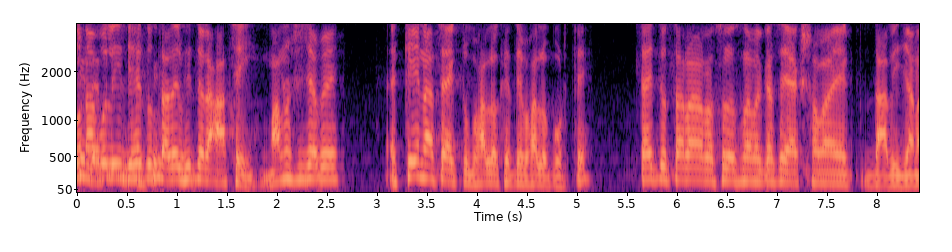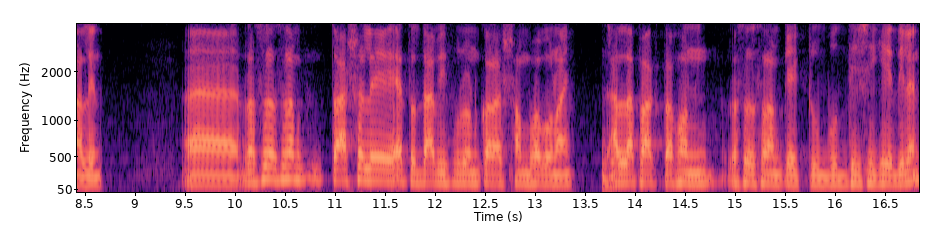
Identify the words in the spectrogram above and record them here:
গুণাবলী যেহেতু তাদের ভিতরে আছেই মানুষ হিসাবে কে না চায় একটু ভালো খেতে ভালো পড়তে? তাই তো তারা রসুল্লাহ সাল্লামের কাছে এক সময় দাবি জানালেন। রসুল্লাহ সাল্লাম তো আসলে এত দাবি পূরণ করা সম্ভব নয়। আল্লাহ পাক তখন রসুল্লাহ সাল্লামকে একটু বুদ্ধি শিখিয়ে দিলেন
